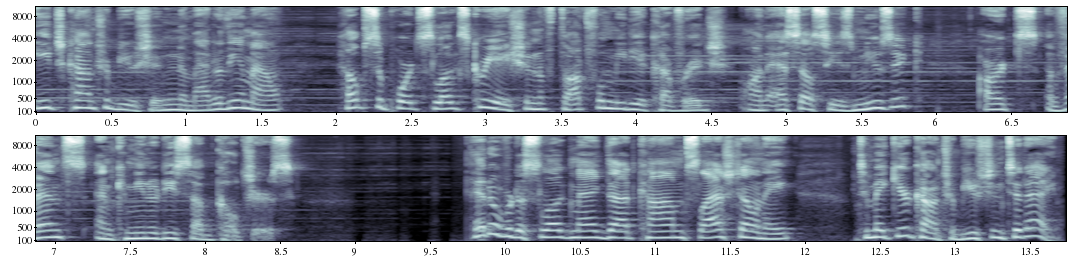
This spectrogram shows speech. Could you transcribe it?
Each contribution, no matter the amount, helps support Slug's creation of thoughtful media coverage on SLC's music, arts, events, and community subcultures. Head over to slugmag.com slash donate to make your contribution today.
